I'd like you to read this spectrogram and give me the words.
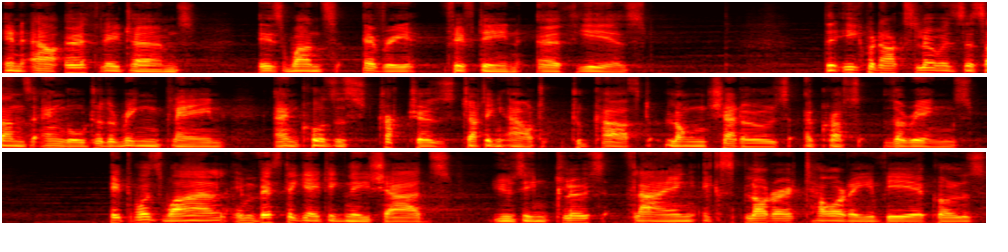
in our earthly terms, is once every 15 Earth years. The equinox lowers the sun's angle to the ring plane and causes structures jutting out to cast long shadows across the rings. It was while investigating these shards, using close flying exploratory vehicles,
